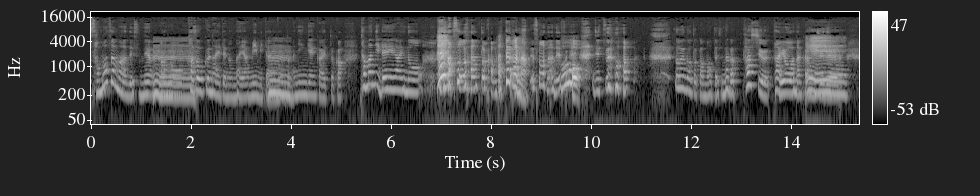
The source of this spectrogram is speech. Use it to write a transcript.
様々ですね、んあの家族内での悩みみたいなものとか、う人間界とかたまに恋愛の 相談とかもあったかな？そうなんです。おう。実は。そういうのとかもあったしなんか多種多様な感じで。ええ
